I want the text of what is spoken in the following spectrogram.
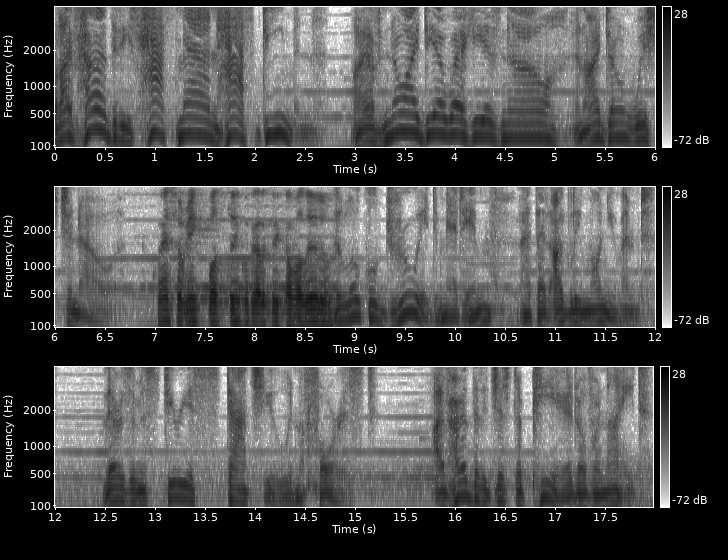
But I've heard that he's half man, half demon. I have no idea where he is now, and I don't wish to know. Conhece alguém que possa ter encontrado aquele cavaleiro? The local druid met him at that ugly monument. There is a mysterious statue in the forest. I've heard that it just appeared overnight.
